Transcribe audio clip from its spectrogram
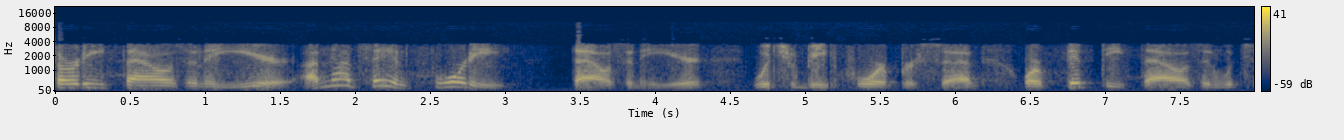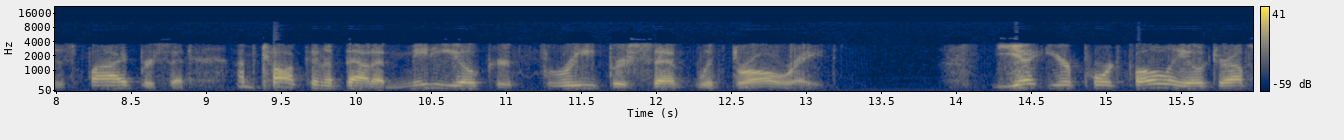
30,000 a year. I'm not saying 40,000 a year, which would be 4%, or 50,000, which is 5%. I'm talking about a mediocre 3% withdrawal rate. Yet your portfolio drops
